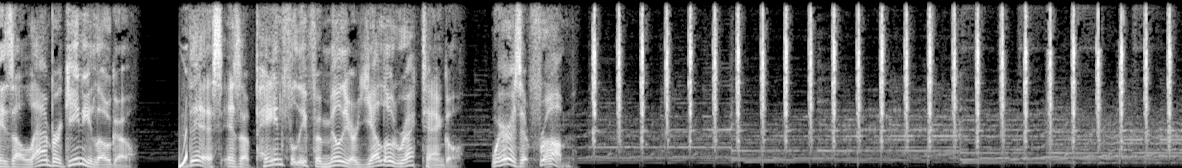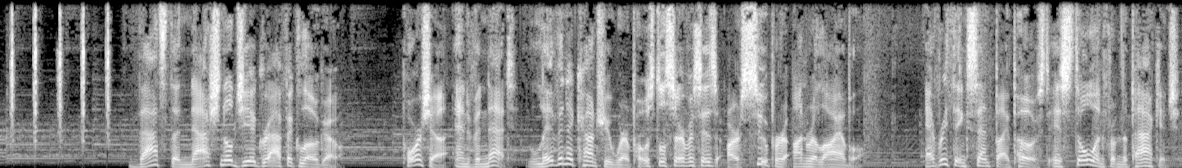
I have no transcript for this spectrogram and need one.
Is a Lamborghini logo. This is a painfully familiar yellow rectangle. Where is it from? That's the National Geographic logo. Portia and Vignette live in a country where postal services are super unreliable. Everything sent by post is stolen from the package.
